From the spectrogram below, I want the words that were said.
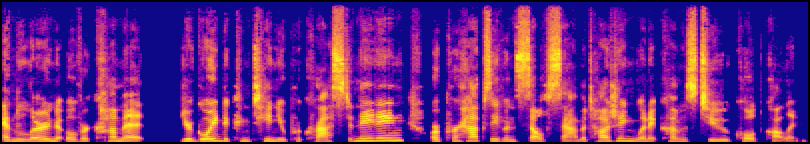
and learn to overcome it you're going to continue procrastinating or perhaps even self-sabotaging when it comes to cold calling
